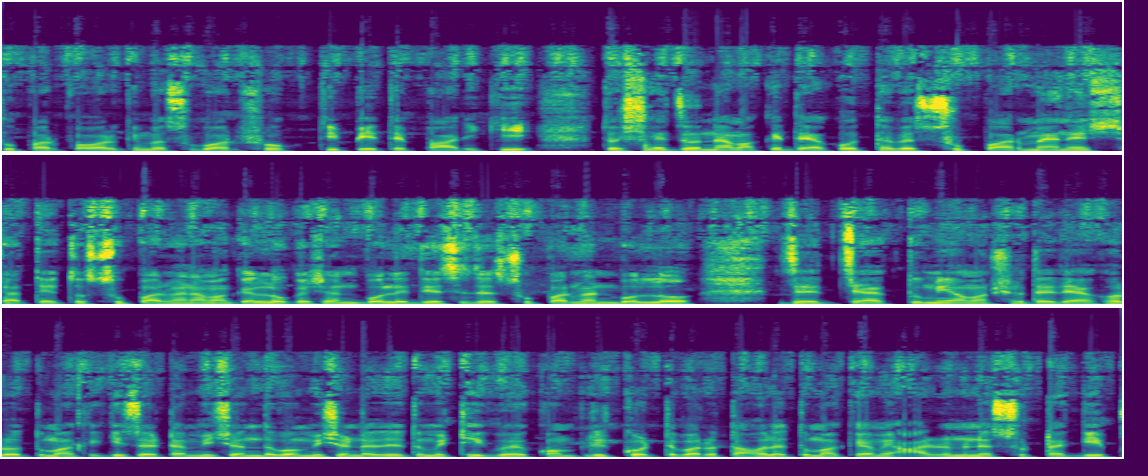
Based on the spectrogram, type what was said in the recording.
সুপার পাওয়ার কিংবা সুপার শক্তি পেতে পারি কি? তো সেজন্য আমাকে দেখা করতে হবে সুপারম্যানের সাথে। তো সুপারম্যান আমাকে লোকেশন বলে দিয়েছে যে সুপারম্যান বলল যে জ্যাক তুমি আমার সাথে দেখা করো, তোমাকে কিছু একটা মিশন দেবো। মিশনটা যদি তুমি ঠিকভাবে কমপ্লিট করতে পারো, তাহলে তোমাকে আমি আয়রন ম্যানের স্যুটটা গিফট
